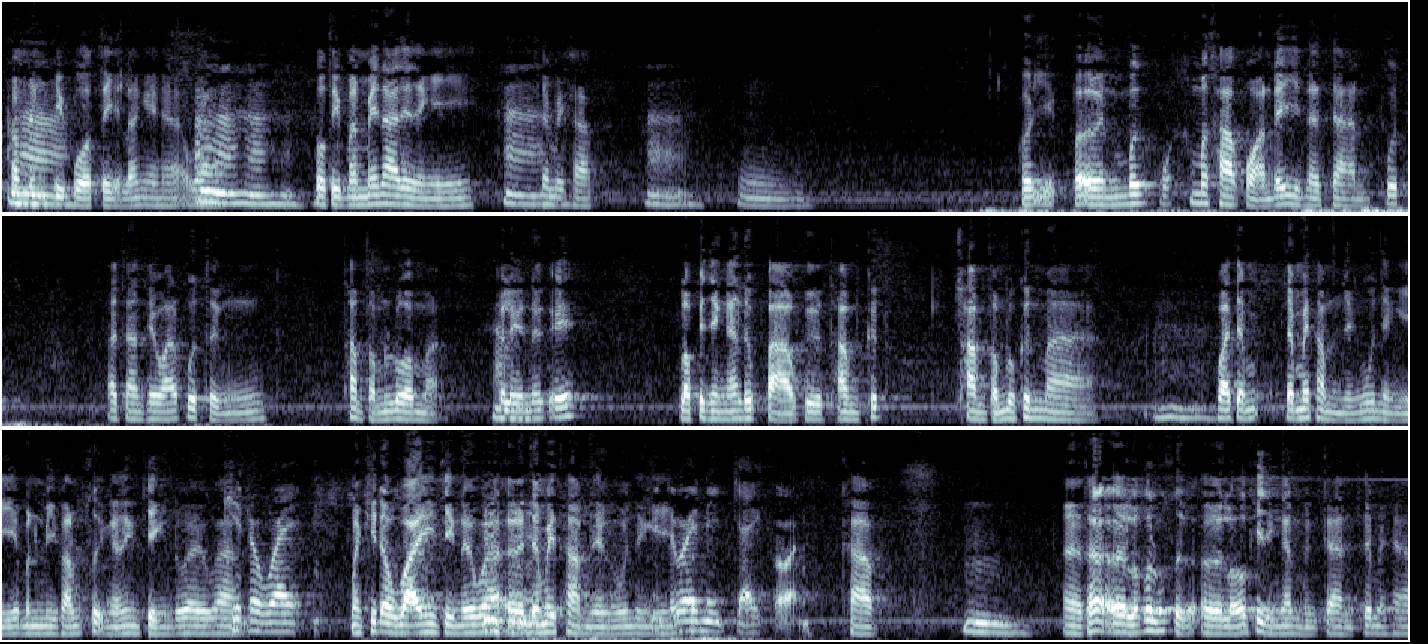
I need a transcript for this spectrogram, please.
ไงมันเป็นอ่าปีปกติแล้วไงฮะว่าอ่าฮะฮะปกติมันไม่น่าจะอย่างนี้อ่าใช่ไหมครับอ่าอืมพออีกเปิญเมื่อเมื่อคราวก่อนได้ยินอาจารย์พูดอาจารย์เทวัตพูดถึงทำสำรวมอะก็เลยนึกเอ๊ะ เราเป็นอย่างนั้นหรือเปล่าคือทำขึ้นทำสำรวมขึ้นมาอ่าว่าจะจะไม่ทำอย่างงู้นอย่างนี้ มันมีความรู้สึกอย่างนั้นจริง ๆ ด้วยว่า คิดเอาไว้ มันคิดเอาไว้จริงๆด้วยว่าเออจะไม่ทำอย่างงู้นอย่างคิดนี้เอาไว้ในใจก่อนครับ อืมเออถ้าเออเราก็รู้สึกเออเราก็คิดอย่างนั้นเหมือนกันใช่ไหมฮะ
